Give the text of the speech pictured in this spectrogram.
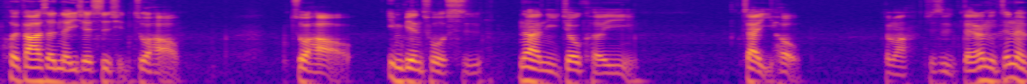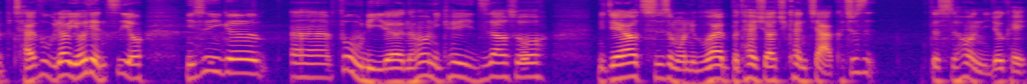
会发生的一些事情做好做好应变措施，那你就可以在以后。懂吗？就是等到你真的财富比较有点自由，你是一个呃副理的，然后你可以知道说你今天要吃什么，你不会不太需要去看价格，就是的时候你就可以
